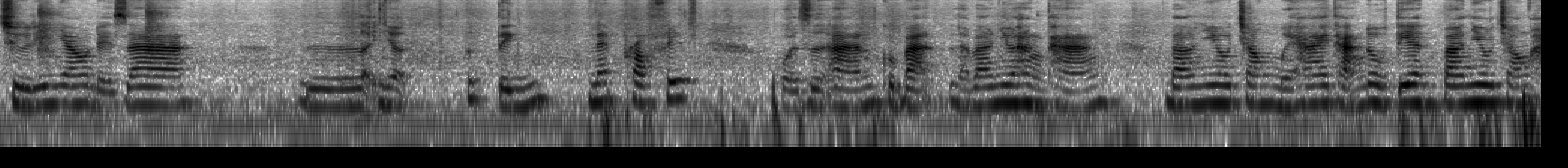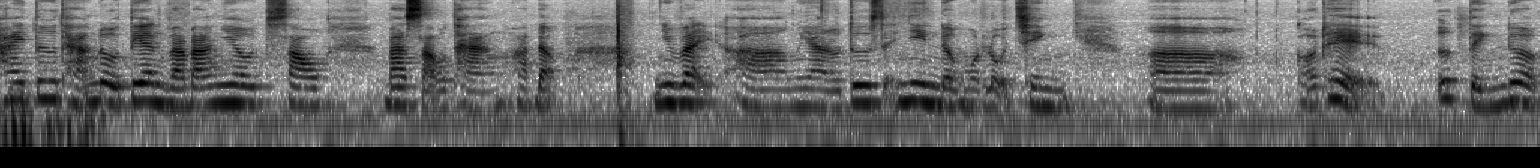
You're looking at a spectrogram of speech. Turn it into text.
trừ đi nhau để ra lợi nhuận ước tính, net profit của dự án của bạn là bao nhiêu hàng tháng? Bao nhiêu trong 12 tháng đầu tiên, bao nhiêu trong 24 tháng đầu tiên và bao nhiêu sau 36 tháng hoạt động? Như vậy người nhà đầu tư sẽ nhìn được một lộ trình ờ, có thể ước tính được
